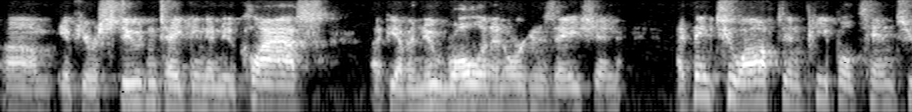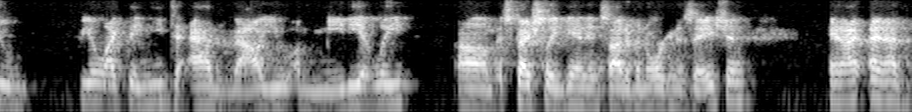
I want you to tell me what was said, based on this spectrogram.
um, if you're a student taking a new class, if you have a new role in an organization. I think too often people tend to feel like they need to add value immediately, um, especially again inside of an organization. And I, and I,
